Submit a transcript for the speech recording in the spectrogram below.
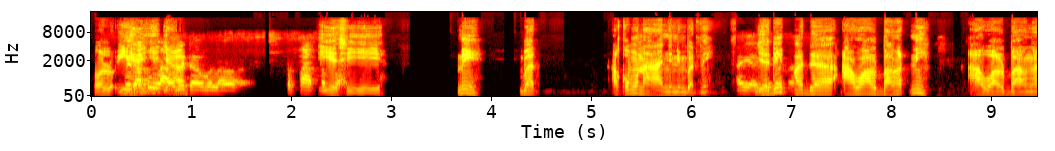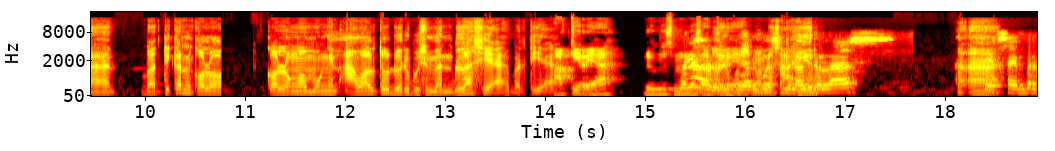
Walau Beda iya iya pulau, ja- beda pulau. Tepat, tepat. iya sih. Nih, Bat, aku mau nanya nih Bat nih. Ayo, Jadi gimana? pada awal banget nih, awal banget. Berarti kan kalau kalau ngomongin awal tuh 2019 ya, berarti ya. Akhir ya, 2019 Benar, akhir ya. 2019 2019 Heeh. Desember.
